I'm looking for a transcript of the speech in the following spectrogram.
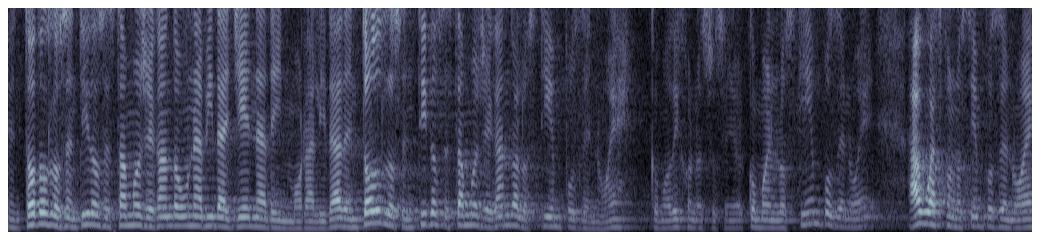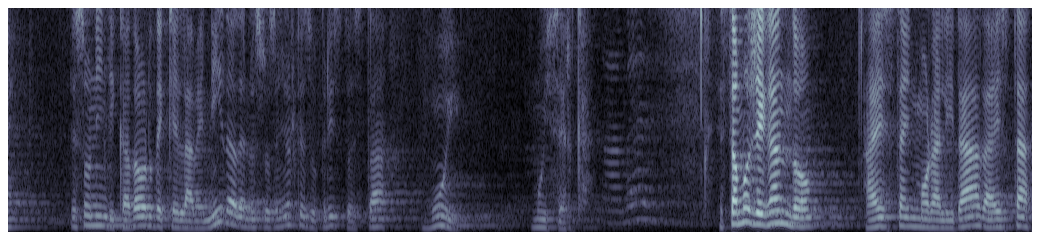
En todos los sentidos estamos llegando a una vida llena de inmoralidad. En todos los sentidos estamos llegando a los tiempos de Noé, como dijo nuestro Señor, como en los tiempos de Noé. Aguas con los tiempos de Noé. Es un indicador de que la venida de nuestro Señor Jesucristo está muy, muy cerca. Estamos llegando a esta inmoralidad, a, esta,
